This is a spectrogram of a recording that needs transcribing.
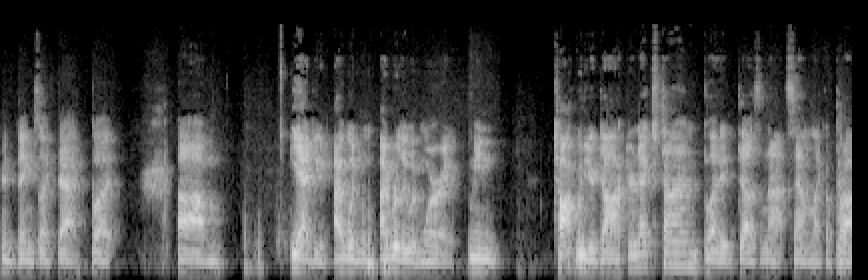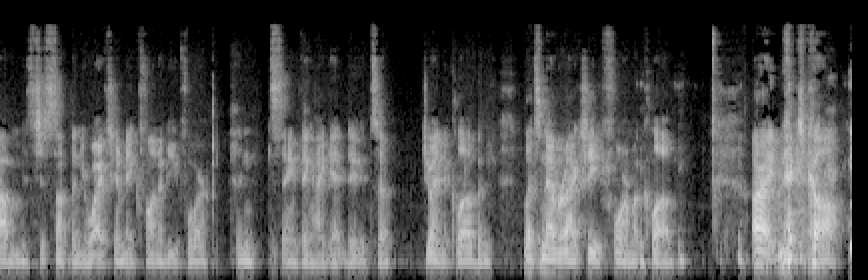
and things like that. But, um, yeah, dude, I wouldn't, I really wouldn't worry. I mean, talk with your doctor next time, but it does not sound like a problem. It's just something your wife's gonna make fun of you for. And same thing I get, dude. So join the club and let's never actually form a club. All right, next call.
